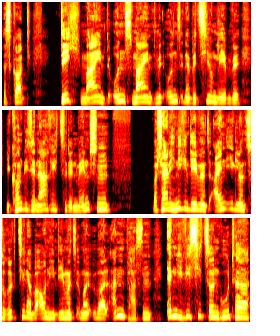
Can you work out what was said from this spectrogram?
Dass Gott dich meint, uns meint, mit uns in der Beziehung leben will. Wie kommt diese Nachricht zu den Menschen? Wahrscheinlich nicht, indem wir uns einigeln und zurückziehen, aber auch nicht, indem wir uns immer überall anpassen. Irgendwie, wie sieht so ein guter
